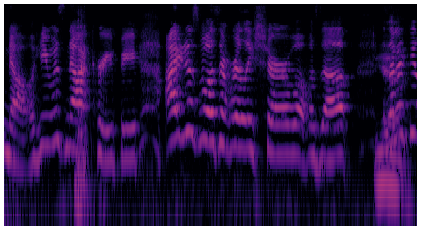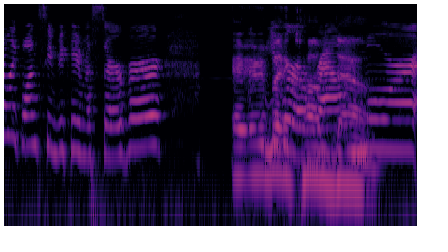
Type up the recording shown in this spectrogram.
no, he was not creepy. I just wasn't really sure what was up. And then I feel like once he became a server, Everybody you were around down. more,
